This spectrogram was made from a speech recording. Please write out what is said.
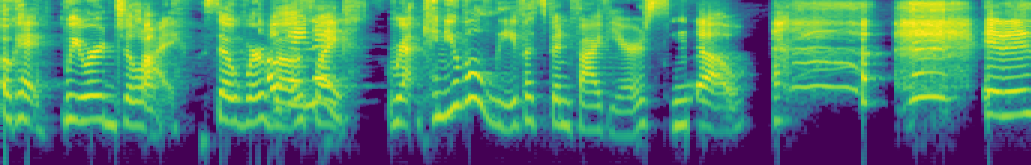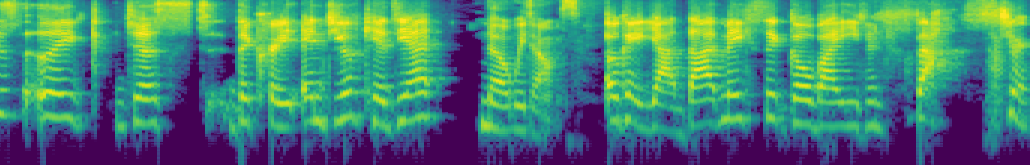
Okay, we were July. So we're okay, both nice. like, can you believe it's been five years? No. it is like just the crazy. And do you have kids yet? No, we don't. Okay, yeah, that makes it go by even faster.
